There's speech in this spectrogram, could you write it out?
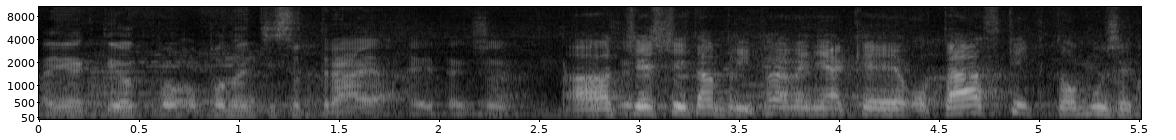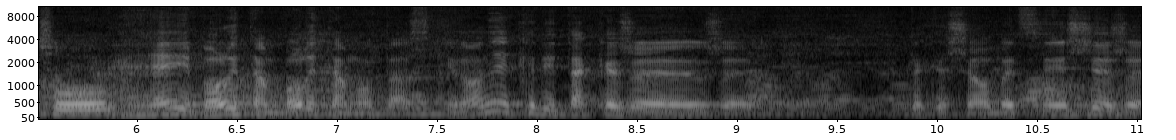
A inak tí odpo- oponenti sú traja, hej, takže... A takže, tiež ti tam príprave nejaké otázky k tomu, že čo... Hej, boli tam, boli tam otázky. No niekedy také, že, že také všeobecnejšie, že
